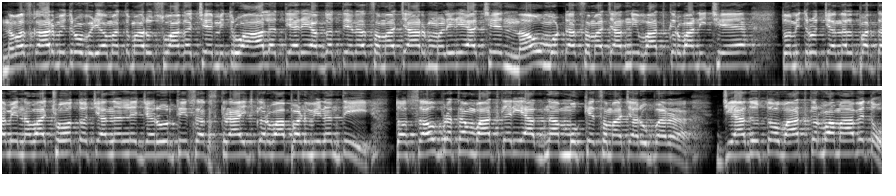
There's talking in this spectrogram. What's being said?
નમસ્કાર મિત્રો, વિડીયોમાં તમારું સ્વાગત છે. મિત્રો, હાલ અત્યારે અગત્યના સમાચાર મળી રહ્યા છે. નવ મોટા સમાચારની વાત કરવાની છે. તો મિત્રો, ચેનલ પર તમે નવા છો, તો ચેનલને જરૂરથી સબસ્ક્રાઇબ કરવા પણ વિનંતી. તો સૌપ્રથમ વાત કરીએ આજના મુખ્ય સમાચાર ઉપર. જ્યાં દોસ્તો, વાત કરવામાં આવે તો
